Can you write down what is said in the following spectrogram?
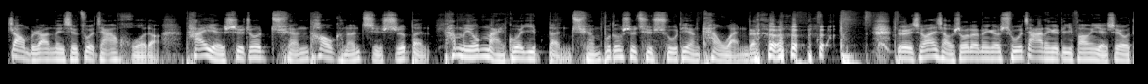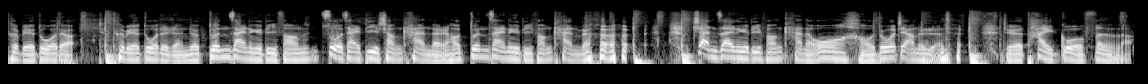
让不让那些作家活的？他也是，就全套可能几十本，他没有买过一本，全部都是去书店看完的。对，玄幻小说的那个书架那个地方也是有特别多的、特别多的人，就蹲在那个地方，坐在地上看的，然后蹲在那个地方看的，站在那个地方看的，哇、好多这样的人，这个太过分了。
